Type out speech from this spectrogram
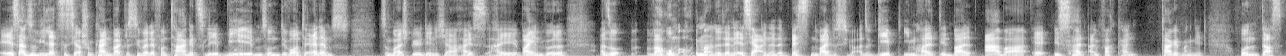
er, ist also wie letztes Jahr schon kein Wide Receiver, der von Targets lebt, wie eben so ein Devonta Adams zum Beispiel, den ich ja heiß high buyen würde. Also, warum auch immer, ne? denn er ist ja einer der besten Wide Receiver. Also gebt ihm halt den Ball. Aber er ist halt einfach kein Target-Magnet. Und das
